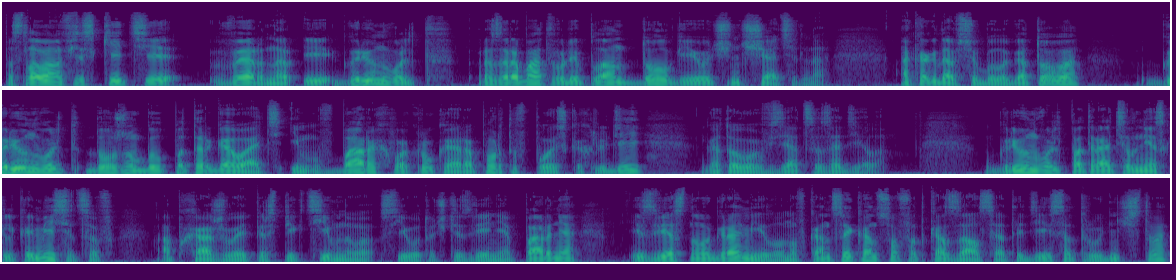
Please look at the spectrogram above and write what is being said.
По словам Фискетти, Вернер и Грюнвольд разрабатывали план долго и очень тщательно, а когда все было готово, Грюнвольд должен был поторговать им в барах вокруг аэропорта в поисках людей, готовых взяться за дело. Грюнвольд потратил несколько месяцев, обхаживая перспективного, с его точки зрения, парня, известного Громилу, но в конце концов отказался от идеи сотрудничества,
